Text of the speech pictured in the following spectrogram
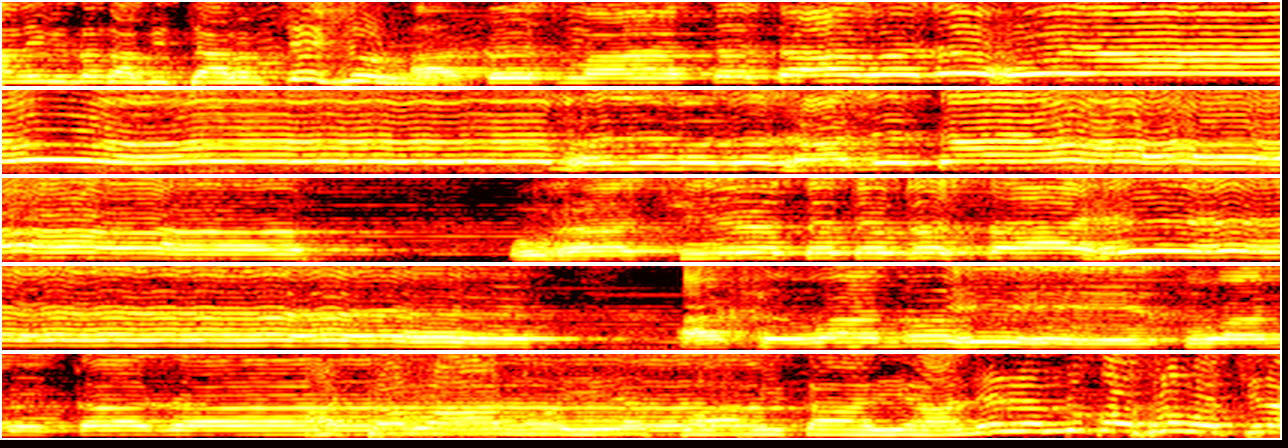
అనే విధంగా విచారం చేసిన अकस्मात सावध होया भले मग झाले काय उघाची येत तटस्थ आहे आठवानो हे स्वामी काजा అట్టవాను ఏ స్వామి కార్య నేను ఎందుకోసం వచ్చిన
